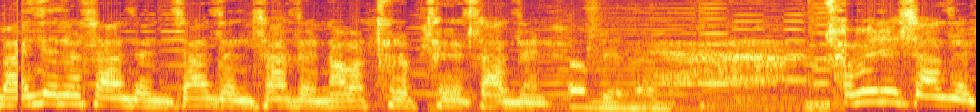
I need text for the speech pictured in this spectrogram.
ভাইদেরও চা দেন চা দেন চা দেন আমার তরফ থেকে চা দেন। সবাই চা দেন।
